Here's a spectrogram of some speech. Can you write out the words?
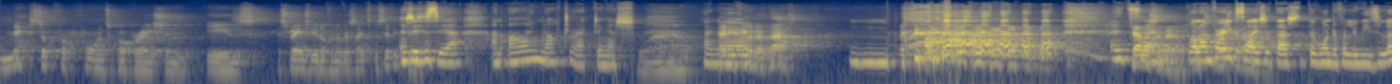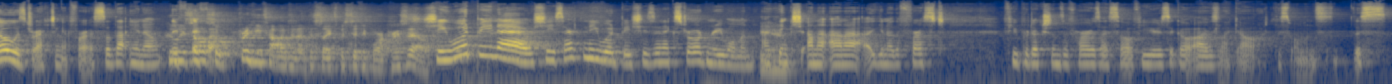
next up for Performance Corporation is strangely enough another site specific. It is, yeah, and I'm not directing it. Wow. I know. How do you feel about that? Mm. Tell us uh, about it. Well, I'm very excited that the wonderful Louise Lowe is directing it for us. So that you know, who if, is also pretty talented at the site-specific work herself. She would be now. She certainly would be. She's an extraordinary woman. Yeah. I think, she, and, and you know, the first few productions of hers I saw a few years ago, I was like, oh, this woman's this.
